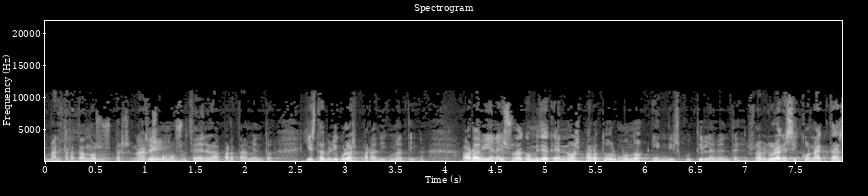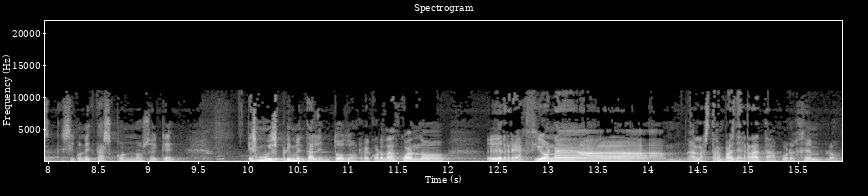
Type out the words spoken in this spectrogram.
maltratando a sus personajes, Sí. como sucede en el apartamento. Y esta película es paradigmática. Ahora bien, es una comedia que no es para todo el mundo, indiscutiblemente. Es una película que si conectas, si conectas con no sé qué, es muy experimental en todo. Recordad cuando eh, reacciona a, a las trampas de rata, por ejemplo,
